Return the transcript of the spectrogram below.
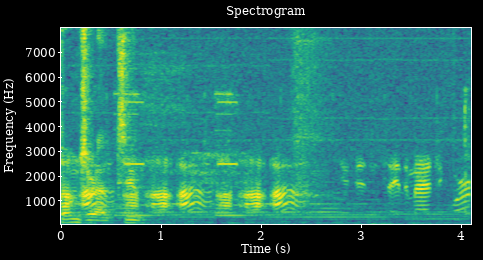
Phones are out too. You didn't the magic word.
